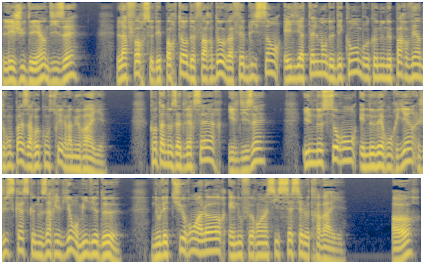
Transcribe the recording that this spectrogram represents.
les Judéens disaient la force des porteurs de fardeaux va faiblissant et il y a tellement de décombres que nous ne parviendrons pas à reconstruire la muraille. Quant à nos adversaires, ils disaient, ils ne sauront et ne verront rien jusqu'à ce que nous arrivions au milieu d'eux. Nous les tuerons alors et nous ferons ainsi cesser le travail. Or,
